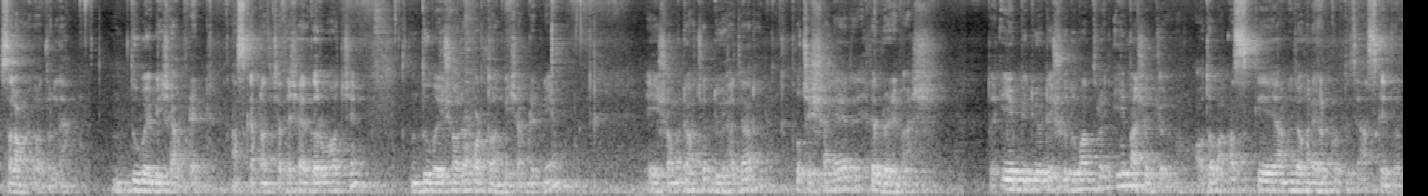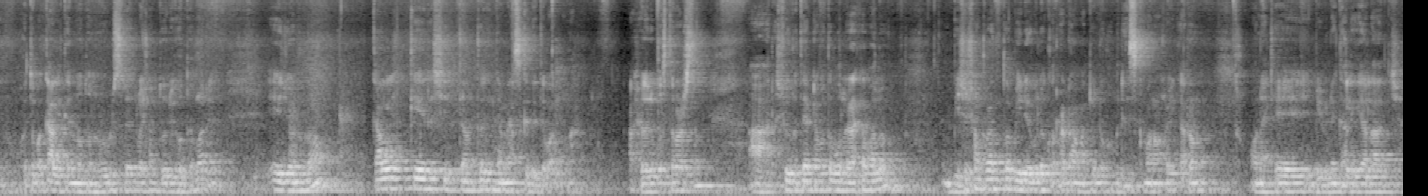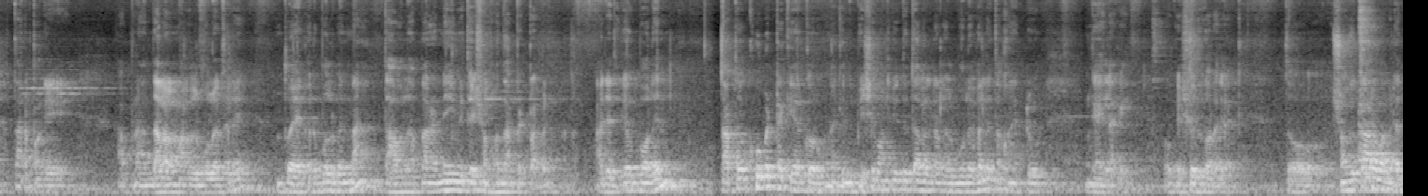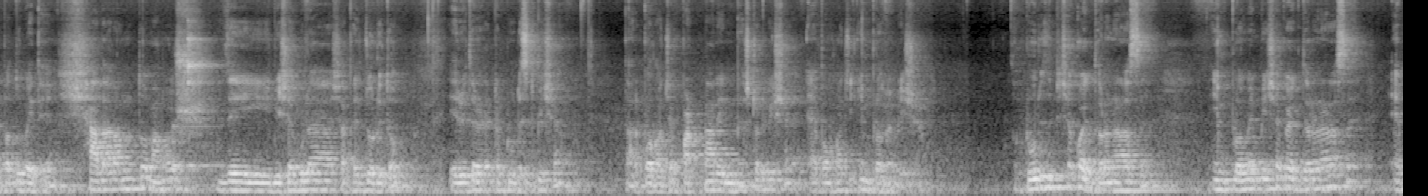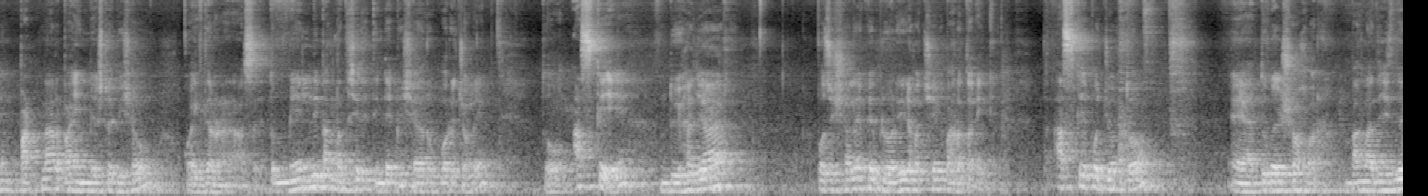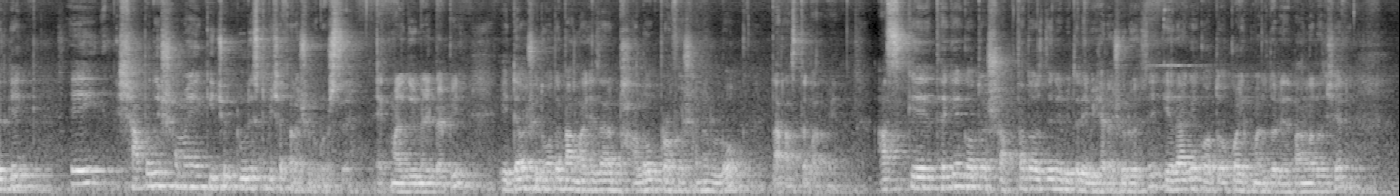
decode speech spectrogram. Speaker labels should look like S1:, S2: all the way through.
S1: আসসালামু রহমতুল্লাহ। দুবাই বিশ আপডেট আজকে আপনাদের সাথে শেয়ার করব হচ্ছে দুবাই শহরের বর্তমান বিশ আপডেট নিয়ে। এই সময়টা হচ্ছে দুই হাজার পঁচিশ সালের ফেব্রুয়ারি মাস। তো এই ভিডিওটি শুধুমাত্র এই মাসের জন্য, অথবা আজকে আমি যখন রেকর্ড করতেছি আজকের জন্য হয়তোবা কালকের নতুন রুলস রেগুলেশন তৈরি হতে পারে, এই জন্য কালকের সিদ্ধান্ত কিন্তু আমি আজকে দিতে পারব না। আশা করি বুঝতে পারছেন। আর শুরুতে একটা কথা বলে রাখা ভালো বিশেষ সংক্রান্ত ভিডিওগুলো করাটা আমার জন্য খুব রিস্ক মনে হয়, কারণ অনেকে বিভিন্ন গালিগালাজ, তারপরে আপনার দালাল মাল বলে ফেলে, দয়া করে বলবেন না, তাহলে আপনারা নিয়মিত এই সংক্রান্ত আপডেট পাবেন। আর যদি কেউ বলেন, তাতেও খুব একটা কেয়ার করব না, কিন্তু বেশি মানুষ যদি দালাল টালাল বলে ফেলে, তখন একটু গায়ে লাগে। ওকে, শুরু করা যাক। তো সংযুক্ত আরব আমিরাত বা দুবাইতে সাধারণত মানুষ যেই বিষয়গুলোর সাথে জড়িত, এর ভিতরে একটা ট্যুরিস্ট বিষয় তারপর হচ্ছে পার্টনার ইনভেস্টর বিষয় এবং হচ্ছে এমপ্লয়মেন্ট বিষয় তো ট্যুরিস্ট বিষয় কয়েক ধরনের আছে এমপ্লয়মেন্ট বিষয় কয়েক ধরনের আছে এবং পার্টনার বা ইনভেস্টর বিষয়ও কয়েক ধরনের আছে। তো মেনলি বাংলাদেশের এই তিনটে বিষয়ের উপরে চলে। তো আজকে দুই হাজার পঁচিশ সালে ফেব্রুয়ারির হচ্ছে বারো তারিখ। আজকে পর্যন্ত দুবাই শহর বাংলাদেশিদেরকে এই সাম্প্রতিক সময়ে কিছু ট্যুরিস্ট বিষয় তারা শুরু করছে। এক মাস, দুই মাস ব্যাপী। এটাও শুধুমাত্র বাংলাদেশে যারা ভালো প্রফেশনাল লোক, তারা আসতে পারবে। আজকে থেকে গত সপ্তাহ, দশ দিনের ভিতরে এই বিষয়টা শুরু হয়েছে। এর আগে গত কয়েক মাস ধরে বাংলাদেশের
